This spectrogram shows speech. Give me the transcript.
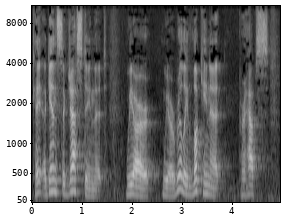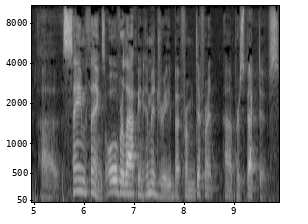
Okay, again, suggesting that we are, we are really looking at perhaps uh, same things, overlapping imagery, but from different uh, perspectives.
